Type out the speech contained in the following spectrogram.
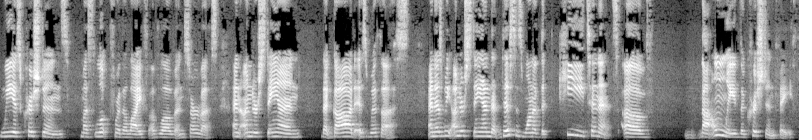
We as Christians must look for the life of love and service and understand that God is with us. And as we understand that this is one of the key tenets of not only the Christian faith,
